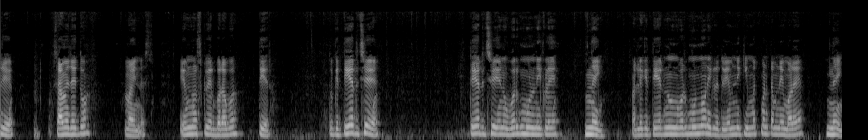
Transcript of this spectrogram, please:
છે. સામે જાય તો માઇનસ એમનો સ્ક્વેર બરાબર તેર. તો કે તેર છે. તેર છે, એનું વર્ગમૂળ નીકળે નહીં. એટલે કે તેરનું વર્ગમૂળ ન નીકળે તો એમની કિંમત પણ તમને મળે નહીં.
